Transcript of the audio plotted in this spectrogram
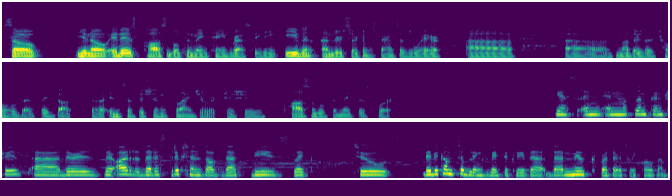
So you know, it is possible to maintain breastfeeding even under circumstances where uh, uh, mothers are told that they've got uh, insufficient glandular tissue. It's possible to make this work. Yes, in, in Muslim countries, uh, there is there are the restrictions of that these like two they become siblings basically the the milk brothers we call them,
